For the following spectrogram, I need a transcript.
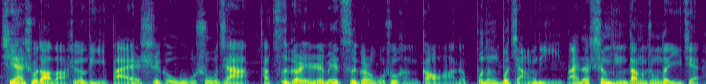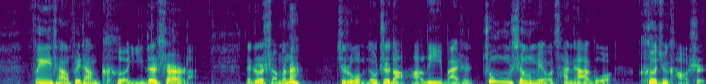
既然说到了这个李白是个武术家，他自个儿也认为自个儿武术很高啊，就不能不讲李白的生平当中的一件非常非常可疑的事儿了。那就是什么呢？就是我们都知道啊，李白是终生没有参加过科举考试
